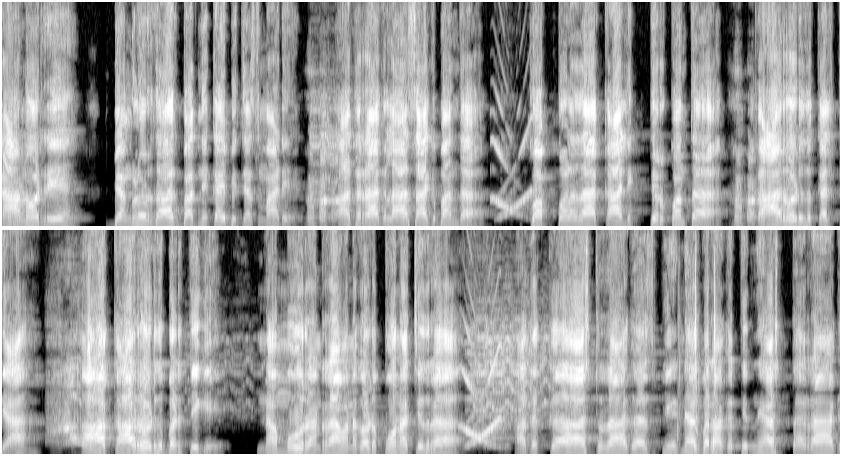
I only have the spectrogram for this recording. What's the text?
ನಾ ನೋಡ್ರಿ, ಬೆಂಗಳೂರದಾಗ ಬದ್ನಿಕಾಯಿ ಬಿಸ್ನೆಸ್ ಮಾಡಿ. ಅದ್ರಾಗ ಲಾಸ್ ಆಗಿ ಬಂದ ಕೊಪ್ಪಳದಾಗ ಕಾಲಿಗೆ ತಿರ್ಕೊಂತ ಕಾರ್ ಹೊಡೆದು ಕಲ್ತ್ಯ? ಆ ಕಾರ್ ಹೊಡೆದು ಬರ್ತೀಗಿ. ನಮ್ಮ ಊರನ್ ರಾವಣಗೌಡ ಫೋನ್ ಹಚ್ಚಿದ್ರ. ಅದಕ್ಕ ಅಷ್ಟರಾಗ ಸ್ಪೀಡ್ನ್ಯಾಗ ಬರಾಕತ್ತಿದ್ನಿ ಅಷ್ಟರಾಗ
